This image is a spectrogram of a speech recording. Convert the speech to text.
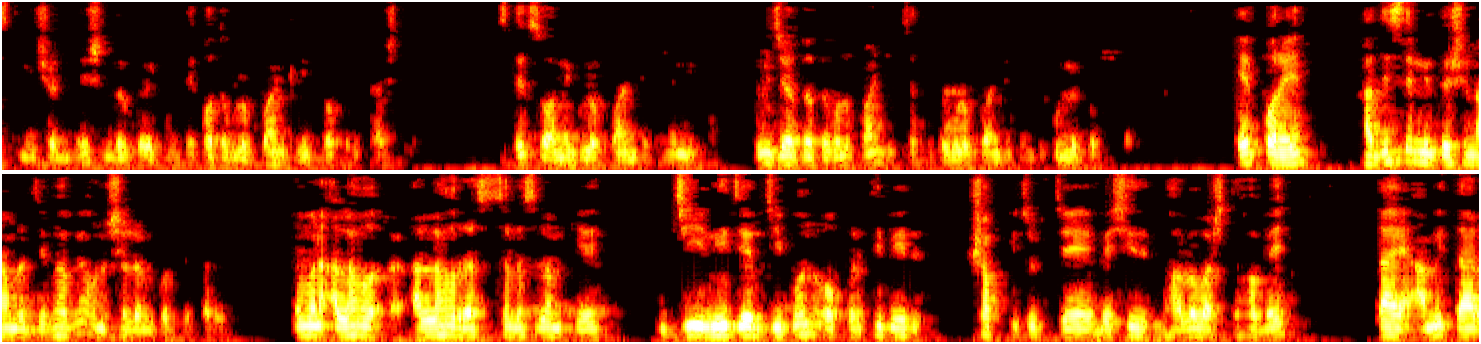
স্ক্রিনশট দিয়ে সুন্দর করে এখান থেকে কতগুলো পয়েন্ট লিখবা পরীক্ষা আসলে। দেখছ অনেকগুলো পয়েন্ট এখানে লিখো তুমি যত যতগুলো পয়েন্ট ইচ্ছা ততগুলো পয়েন্ট এখান থেকে উল্লেখ করতে পারো। এরপরে হাদিসের নির্দেশনা আমরা যেভাবে অনুশীলন করতে পারি, যেমন আল্লাহ, আল্লাহর রাসুল্লাহ সাল্লামকে জি, নিজের জীবন ও পৃথিবীর সবকিছুর চেয়ে বেশি ভালোবাসতে হবে। তাই আমি তার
